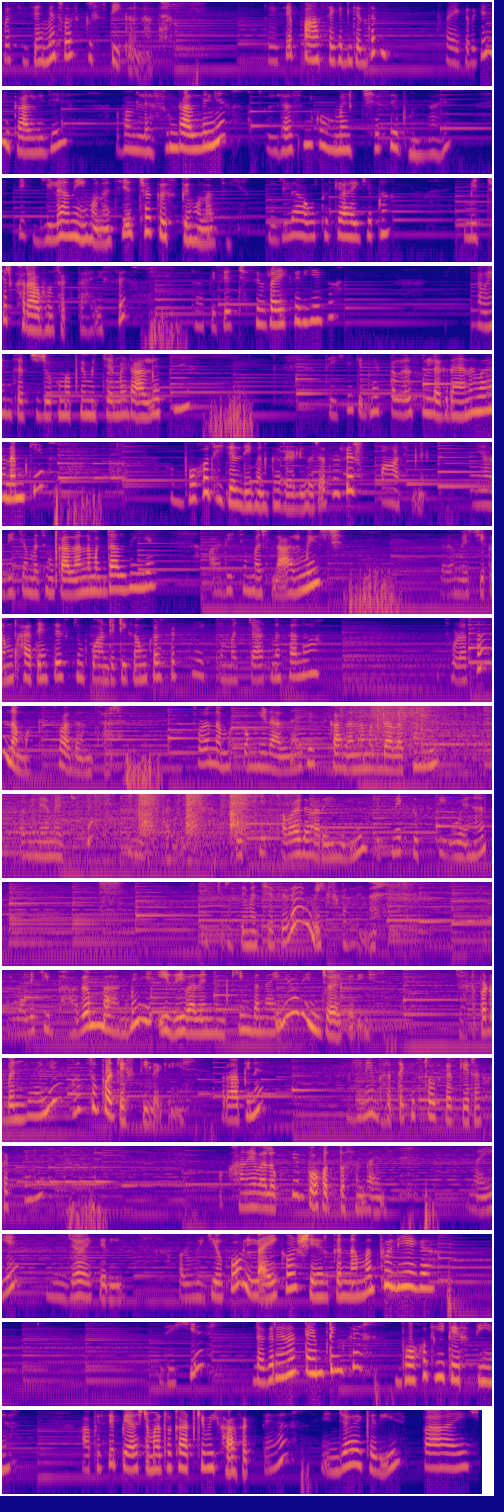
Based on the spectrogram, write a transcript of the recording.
बस इसे हमें थोड़ा सा क्रिस्पी करना था। तो इसे पाँच सेकंड के अंदर फ्राई करके निकाल लीजिए। अब हम लहसुन डाल देंगे। लहसुन को हमें अच्छे से भूनना है। ये गीला नहीं होना चाहिए अच्छा क्रिस्पी होना चाहिए। गीला हो तो क्या है कि अपना मिक्सचर ख़राब हो सकता है इससे। तो आप इसे अच्छे से फ्राई करिएगा। अब इन सब चीज़ों को हम अपने मिक्सचर में डाल लेते हैं। देखिए कितना कलरफुल लग रहा है ना हमारा नमकीन। बहुत ही जल्दी बनकर रेडी हो जाता है। सिर्फ़ पाँच मिनट। यहाँ आधी चम्मच हम काला नमक डाल देंगे। आधी चम्मच लाल मिर्च अगर मिर्ची कम खाते हैं तो इसकी क्वांटिटी कम कर सकते हैं। एक चम्मच चाट मसाला थोड़ा सा नमक, स्वाद अनुसार। थोड़ा नमक कम ही डालना है क्योंकि काला नमक डाला था हमने। अब इन्हें हमें अच्छे से मिक्स कर लिया तो इसकी आवाज़ आ रही होगी कितने क्रिस्पी हुए हैं। इस तरह से हमें अच्छे से मिक्स कर लेना है। वाले की भागम भाग में ये इजी वाले नमकीन बनाइए और इन्जॉय करिए। झटपट बन जाएँगे और सुपर टेस्टी लगेंगे। और आप इन्हें महीने भर तक स्टोर करके रख सकते हैं। और खाने वालों को भी बहुत पसंद आएँगे। बनाइए इन्जॉय करिए। और वीडियो को लाइक और शेयर करना मत भूलिएगा। देखिए, लग रहे हैं ना टेम्पटिंग से? बहुत ही टेस्टी है। आप इसे प्याज, टमाटर काट के भी खा सकते हैं। इन्जॉय करिए। बाय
